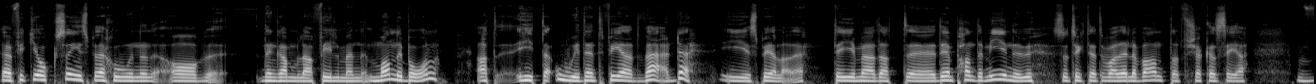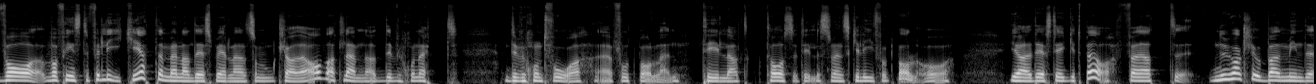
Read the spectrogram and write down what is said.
Jag fick ju också inspirationen av den gamla filmen Moneyball, att hitta oidentifierat värde i spelare. Det I och med att eh, det är en pandemi nu så tyckte jag att det var relevant att försöka se vad, vad finns det för likheter mellan de spelaren som klarar av att lämna division 1, division 2 eh, fotbollen till att ta sig till svensk elitfotboll och göra det steget bra. För att nu har klubbar mindre,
